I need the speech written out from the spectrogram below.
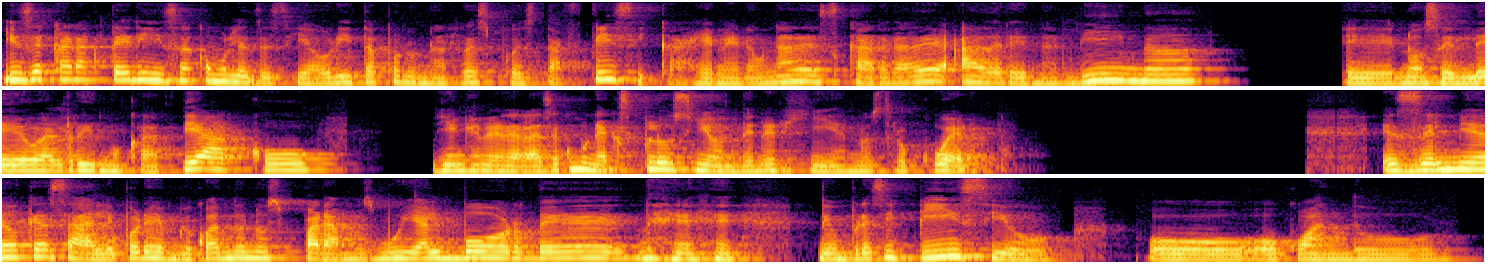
y se caracteriza, como les decía ahorita, por una respuesta física, genera una descarga de adrenalina, eh, nos eleva el ritmo cardíaco y en general hace como una explosión de energía en nuestro cuerpo. Es el miedo que sale, por ejemplo, cuando nos paramos muy al borde de, un precipicio o, cuando,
